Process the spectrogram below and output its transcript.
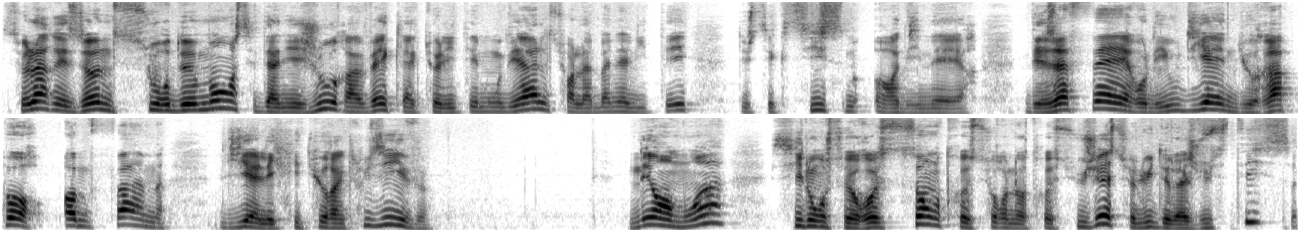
Cela résonne sourdement ces derniers jours avec l'actualité mondiale sur la banalité du sexisme ordinaire, des affaires hollywoodiennes, du rapport homme-femme lié à l'écriture inclusive. Néanmoins, si l'on se recentre sur notre sujet, celui de la justice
